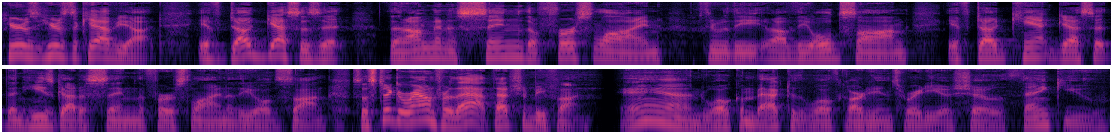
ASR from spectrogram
Here's here's the caveat. If Doug guesses it, then I'm going to sing the first line through the of the old song. If Doug can't guess it, then he's got to sing the first line of the old song. So stick around for that. That should be fun. And welcome back to the Wealth Guardians radio show. Thank you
